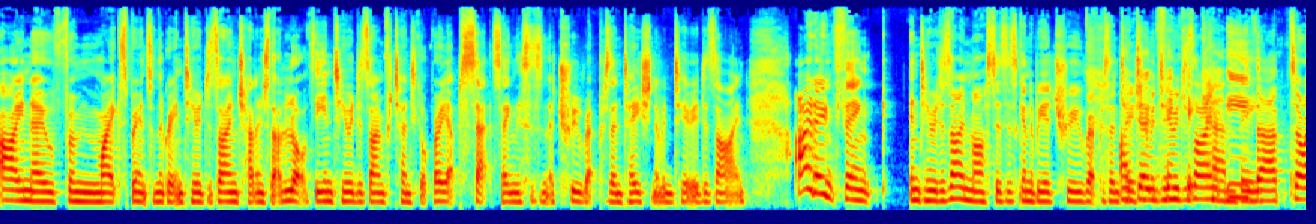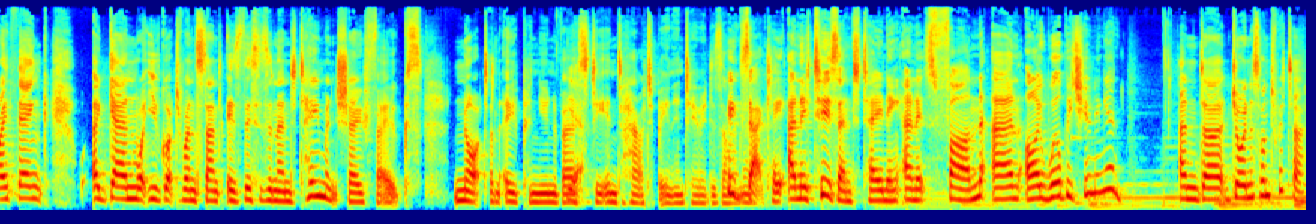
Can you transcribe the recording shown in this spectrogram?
I know from my experience on the Great Interior Design Challenge that a lot of the interior design fraternity got very upset saying this isn't a true representation of interior design. I don't think Interior Design Masters is going to be a true representation of interior design can be. either. So I think again what you've got to understand is this is an entertainment show folks, not an open university into how to be an interior designer. Exactly. And it is entertaining and it's fun. And I will be tuning in. And uh, join us on Twitter.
